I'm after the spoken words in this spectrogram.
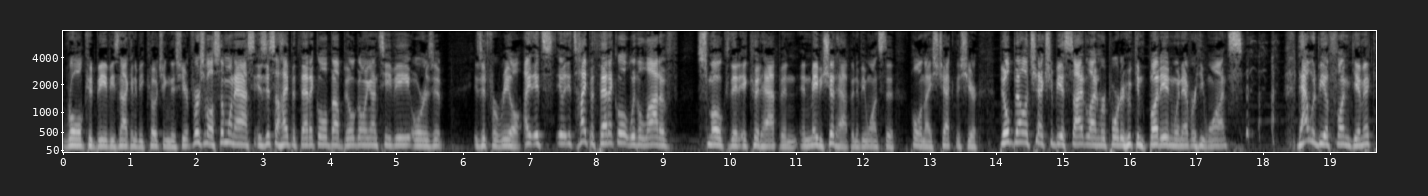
role could be if he's not going to be coaching this year. First of all, someone asked, "Is this a hypothetical about Bill going on TV, or is it is it for real?" I, it's it's hypothetical with a lot of smoke that it could happen and maybe should happen if he wants to pull a nice check this year. Bill Belichick should be a sideline reporter who can butt in whenever he wants. that would be a fun gimmick.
